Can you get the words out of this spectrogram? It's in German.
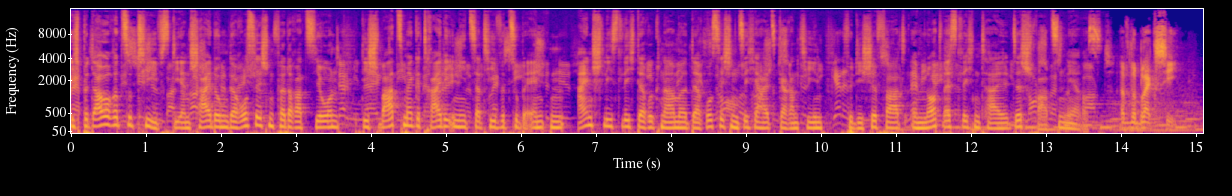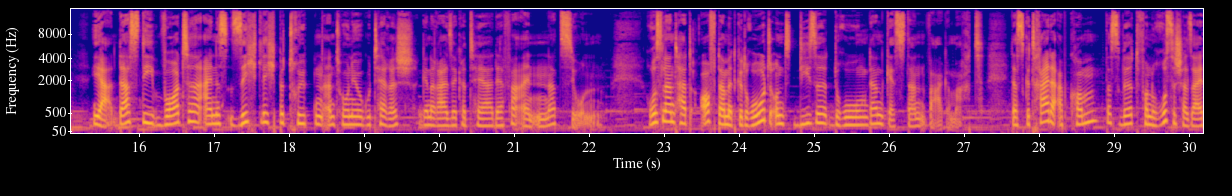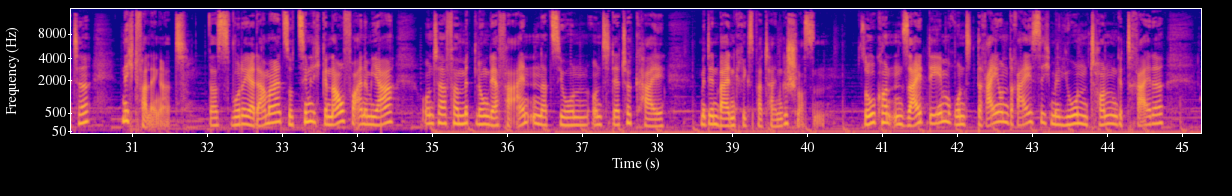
Ich bedauere zutiefst die Entscheidung der Russischen Föderation, die Schwarzmeergetreideinitiative zu beenden, einschließlich der Rücknahme der russischen Sicherheitsgarantien für die Schifffahrt im nordwestlichen Teil des Schwarzen Meeres. Ja, das die Worte eines sichtlich betrübten Antonio Guterres, Generalsekretär der Vereinten Nationen. Russland hat oft damit gedroht und diese Drohung dann gestern wahrgemacht. Das Getreideabkommen, das wird von russischer Seite nicht verlängert. Das wurde ja damals so ziemlich genau vor einem Jahr unter Vermittlung der Vereinten Nationen und der Türkei mit den beiden Kriegsparteien geschlossen. So konnten seitdem rund 33 Millionen Tonnen Getreide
